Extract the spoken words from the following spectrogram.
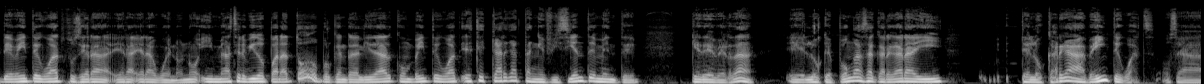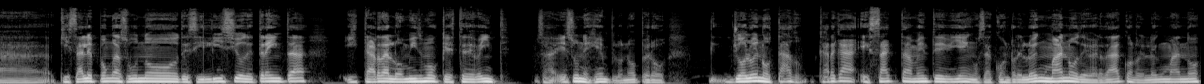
de 20 watts pues era, era, era bueno, ¿no? Y me ha servido para todo, porque en realidad con 20 watts es que carga tan eficientemente que de verdad, eh, lo que pongas a cargar ahí, te lo carga a 20 watts. O sea, quizá le pongas uno de silicio de 30 y tarda lo mismo que este de 20. O sea, es un ejemplo, ¿no? Pero yo lo he notado, carga exactamente bien, o sea, con reloj en mano, de verdad, con reloj en mano,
